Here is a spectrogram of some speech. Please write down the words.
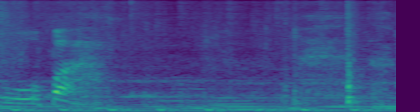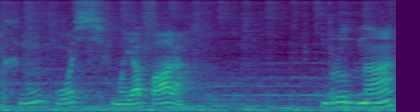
Опа! Так, ну ось моя фара. Брудна.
